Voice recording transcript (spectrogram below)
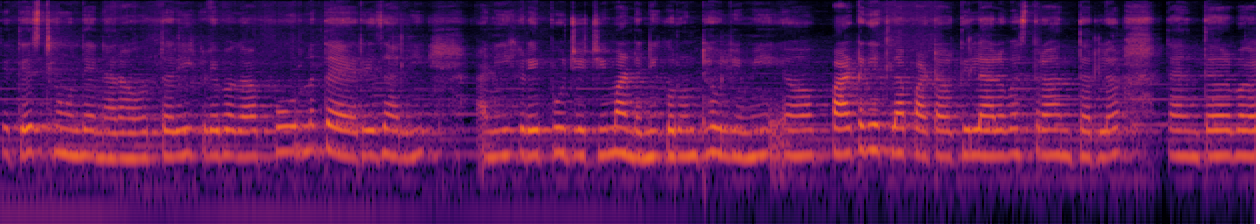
तिथेच ठेवून देणार आहोत. तर इकडे बघा पूर्ण तयारी झाली आणि इकडे पूजेची मांडणी करून ठेवली. मी पाट घेतला. पाटावरती लाल वस्त्र अंतरलं. त्यानंतर बघा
